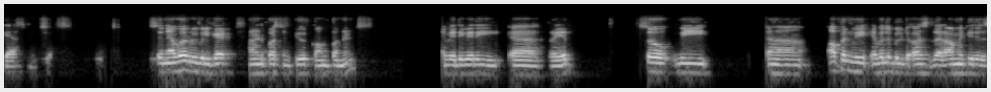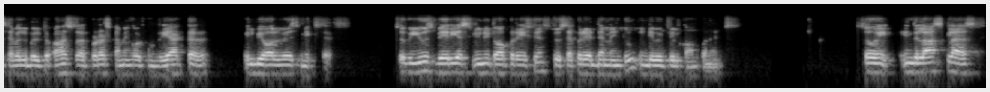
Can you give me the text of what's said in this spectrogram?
gas mixtures. So never we will get 100% pure components, very very uh, rare. So we uh, often we available to us the raw materials available to us the products coming out from reactor will be always mixers so we use various unit operations to separate them into individual components so in the last class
